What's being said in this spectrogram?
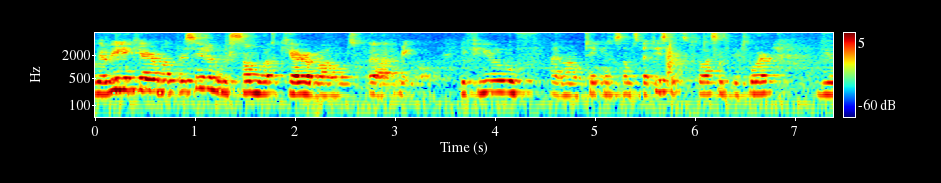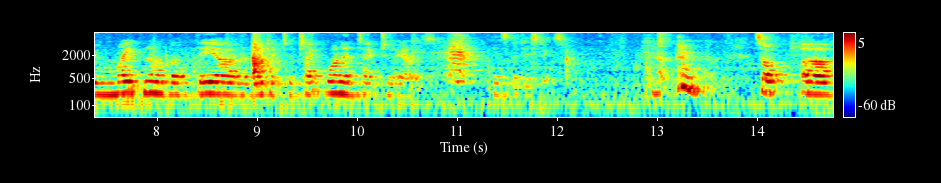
we really care about precision, we somewhat care about uh, recall. If you've, I don't know, taken some statistics classes before, you might know that they are related to type 1 and type 2 errors in statistics. so, uh,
